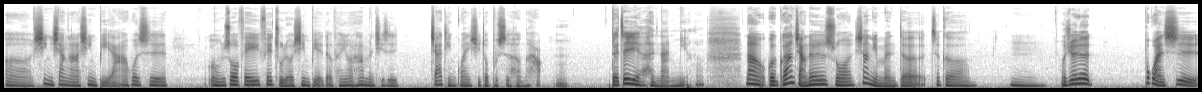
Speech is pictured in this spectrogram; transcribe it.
呃性向啊、性别啊，或是我们说非非主流性别的朋友，他们其实家庭关系都不是很好。嗯。对，这也很难免。那我刚刚讲的就是说，像你们的这个，嗯，我觉得不管是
